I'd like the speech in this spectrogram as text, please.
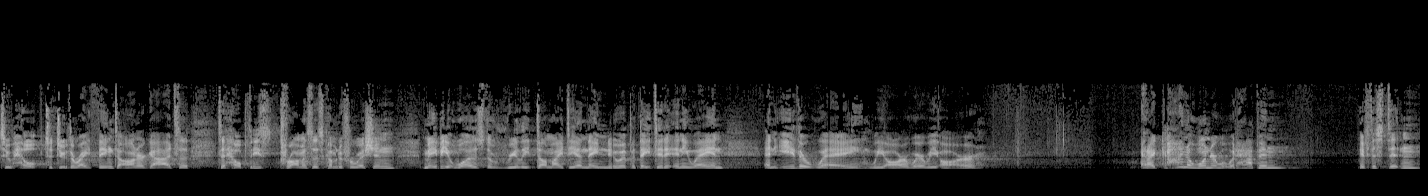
to help, to do the right thing, to honor God, to, to help these promises come to fruition. Maybe it was the really dumb idea and they knew it, but they did it anyway. And, and either way, we are where we are. And I kind of wonder what would happen if this didn't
